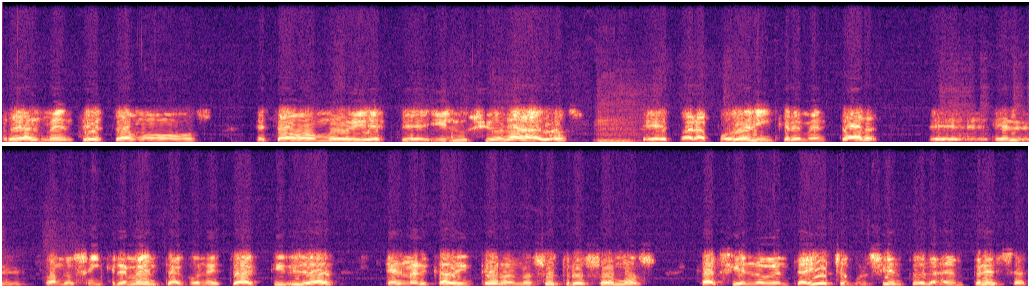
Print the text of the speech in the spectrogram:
realmente estamos estamos muy este, ilusionados Mm. eh, para poder incrementar eh, el cuando se incrementa con esta actividad el mercado interno. Nosotros somos casi el 98% de las empresas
